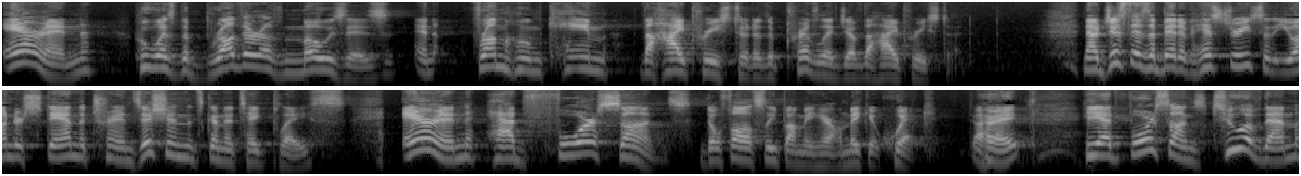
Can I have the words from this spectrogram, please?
Aaron, who was the brother of Moses, and from whom came the high priesthood, or the privilege of the high priesthood. Now, just as a bit of history, so that you understand the transition that's going to take place, Aaron had four sons. Don't fall asleep on me here, I'll make it quick. All right? He had four sons, two of them,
